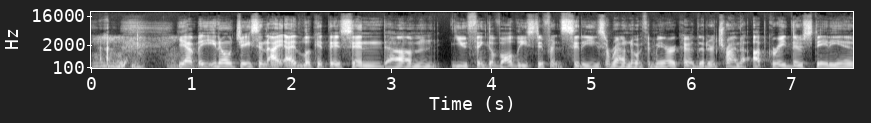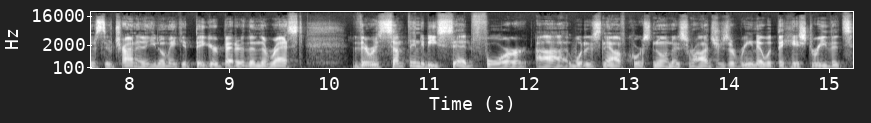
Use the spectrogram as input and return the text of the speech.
yeah, but you know, Jason, I, I look at this and um, you think of all these different cities around North America that are trying to upgrade their stadiums. They're trying to you know make it bigger, better than the rest there is something to be said for uh, what is now, of course, known as Rogers Arena, with the history that's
